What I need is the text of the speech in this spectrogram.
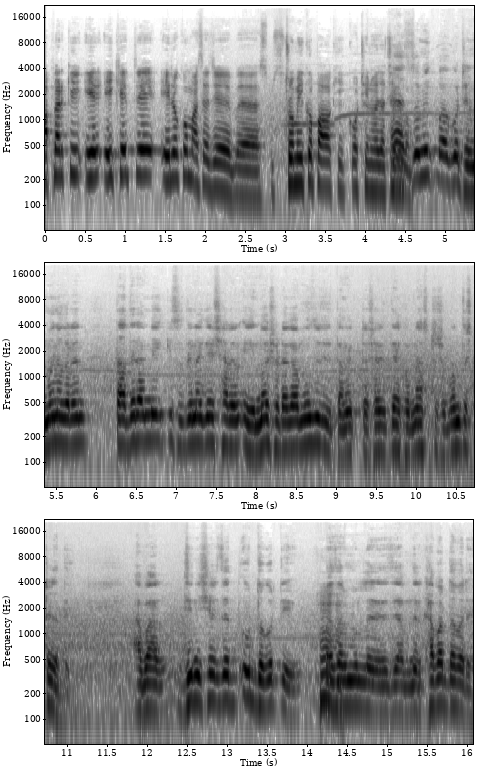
আপনার কি এই ক্ষেত্রে এরকম আছে যে শ্রমিকও পাওয়া কি কঠিন হয়ে যাচ্ছে হ্যাঁ শ্রমিক পাওয়া কঠিন। মনে করেন তাদের আমি কিছুদিন আগে সাড়ে নয়শো টাকা মজুরি দিতাম একটা শাড়িতে এখন আটশোশো পঞ্চাশ টাকা দিই। আবার জিনিসের যে ঊর্ধ্বগতি বাজার মূল্যে যে আপনার খাবার দাবারে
